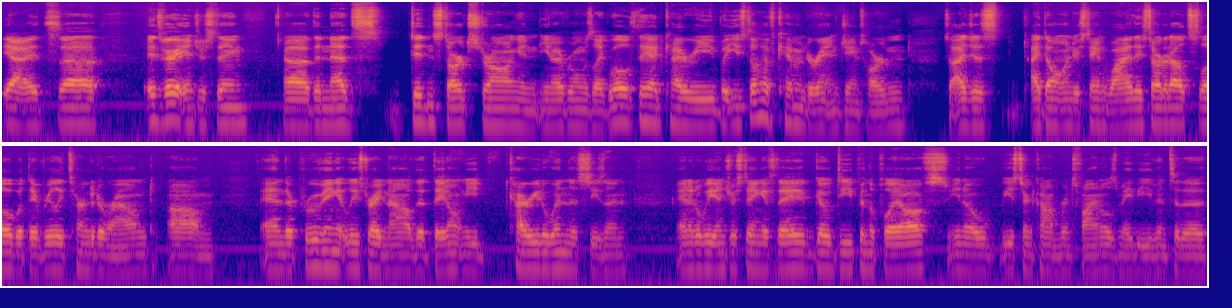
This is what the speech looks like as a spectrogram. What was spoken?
yeah, it's uh, it's very interesting. Uh, the Nets didn't start strong, and you know everyone was like, "Well, if they had Kyrie, but you still have Kevin Durant and James Harden." So I just I don't understand why they started out slow, but they've really turned it around. Um, and they're proving at least right now that they don't need Kyrie to win this season. And it'll be interesting if they go deep in the playoffs, you know, Eastern Conference Finals, maybe even to the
